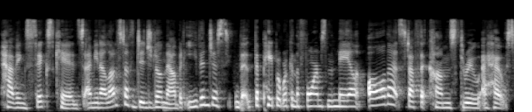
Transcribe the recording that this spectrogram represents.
having six kids, I mean, a lot of stuff's digital now, but even just the, the, paperwork and the forms and the mail and all that stuff that comes through a house.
